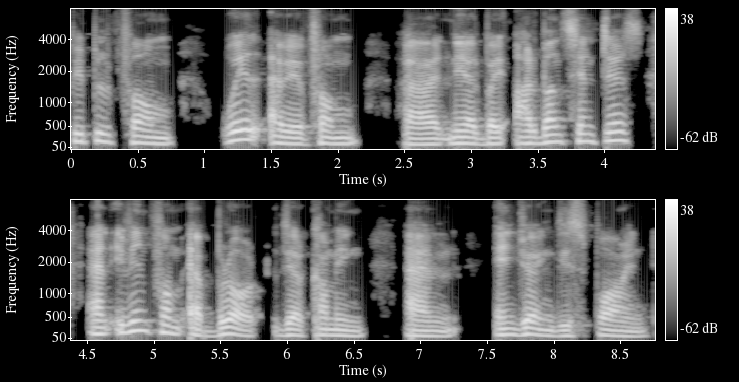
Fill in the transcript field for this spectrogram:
people from well away from uh, nearby urban centers and even from abroad, they're coming and enjoying this point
